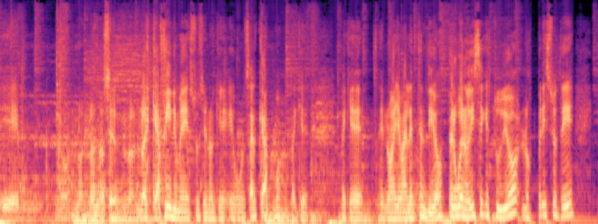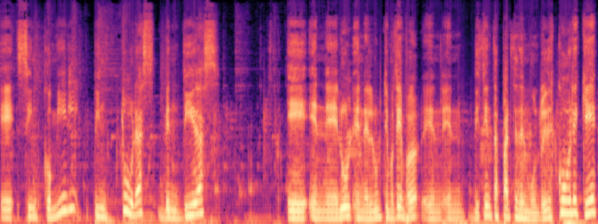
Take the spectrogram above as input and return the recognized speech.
Em, no, no, no, es que afirme eso, sino que es un sarcasmo, para que, para que no haya malentendido. Pero bueno, dice que estudió los precios de eh, 5.000 pinturas vendidas eh, en, el, en el último tiempo en, en distintas partes del mundo y descubre que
